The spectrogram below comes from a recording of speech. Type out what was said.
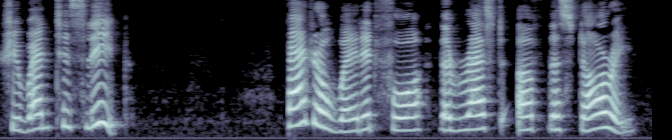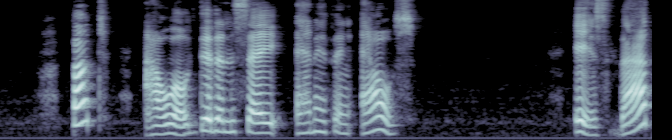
she went to sleep. Badger waited for the rest of the story, but Owl didn't say anything else. Is that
